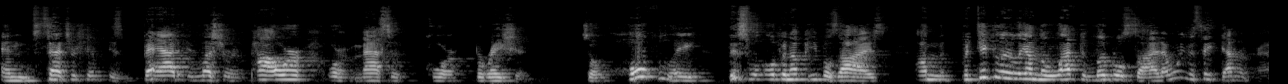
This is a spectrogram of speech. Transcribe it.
and censorship is bad unless you're in power or a massive corporation. So hopefully, this will open up people's eyes, on particularly on the left and liberal side. I won't even say Democrat,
